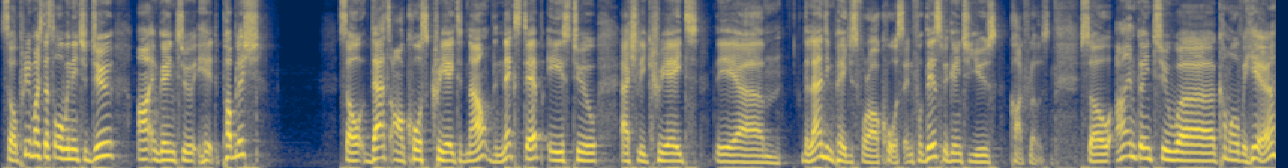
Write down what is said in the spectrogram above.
So pretty much that's all we need to do. I am going to hit publish. So that's our course created now. The next step is to actually create the um, the landing pages for our course. And for this, we're going to use Cartflows. So I am going to uh, come over here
